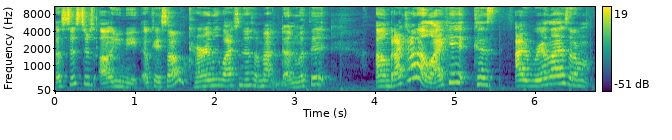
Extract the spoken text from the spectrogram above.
A sister's all you need. Okay, so I'm currently watching this. I'm not done with it, um, but I kind of like it because I realize that I'm.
